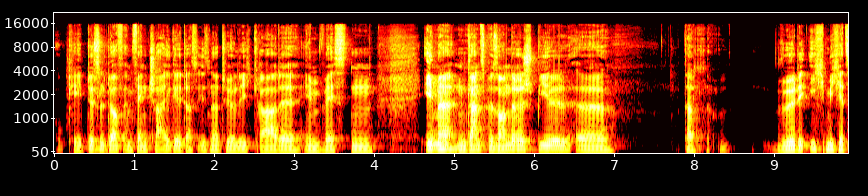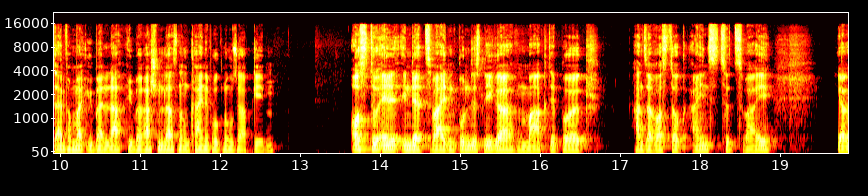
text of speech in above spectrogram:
Okay, Düsseldorf empfängt Schalke. Das ist natürlich gerade im Westen immer ein ganz besonderes Spiel. Äh, da würde ich mich jetzt einfach mal überraschen lassen und keine Prognose abgeben. Ostduell in der zweiten Bundesliga, Magdeburg, Hansa Rostock 1 zu 2. Ja,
